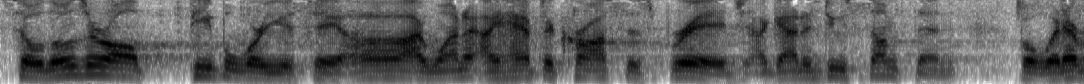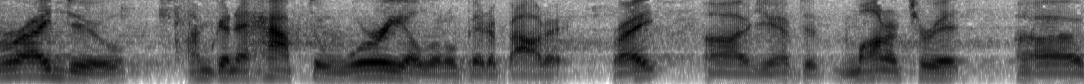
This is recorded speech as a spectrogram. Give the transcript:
So those are all people where you say, oh, I want to, I have to cross this bridge. I got to do something. But whatever I do, I'm going to have to worry a little bit about it, right? Uh, you have to monitor it. Uh,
